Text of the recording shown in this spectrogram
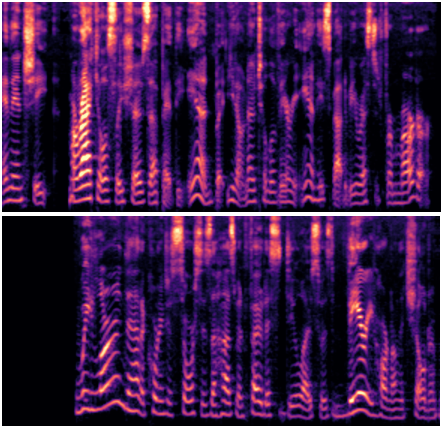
and then she miraculously shows up at the end, but you don't know till the very end he's about to be arrested for murder. We learned that, according to sources, the husband, Fotis Dulos, was very hard on the children,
